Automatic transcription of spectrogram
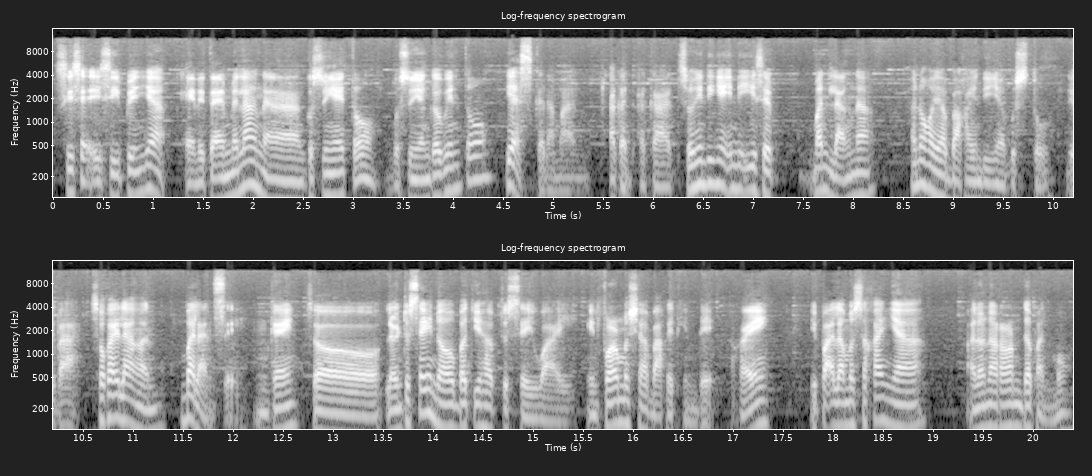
sisi, isipin niya, anytime na lang na gusto niya ito, gusto niyang gawin to, yes ka naman. Agad-agad. So, hindi niya iniisip man lang na ano kaya baka hindi niya gusto, di ba? So, kailangan balance eh. Okay? So, learn to say no, but you have to say why. Inform mo siya bakit hindi. Okay? Ipaalam mo sa kanya ano nararamdaman mo.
